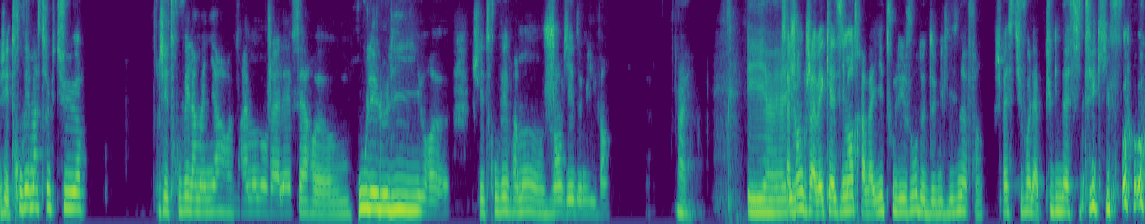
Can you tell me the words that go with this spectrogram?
j'ai trouvé ma structure, j'ai trouvé la manière vraiment dont j'allais faire euh, rouler le livre, je l'ai trouvé vraiment en janvier 2020. Ouais. Et Sachant que j'avais quasiment travaillé tous les jours de 2019. Hein. Je ne sais pas si tu vois la pugnacité qu'il faut.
